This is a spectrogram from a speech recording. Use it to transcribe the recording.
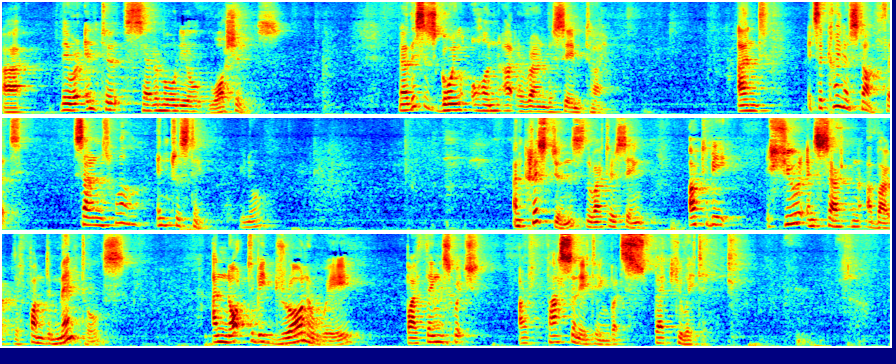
Uh, they were into ceremonial washings. Now, this is going on at around the same time. And it's the kind of stuff that sounds, well, interesting, you know. And Christians, the writer is saying, are to be sure and certain about the fundamentals and not to be drawn away by things which are fascinating but speculative.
